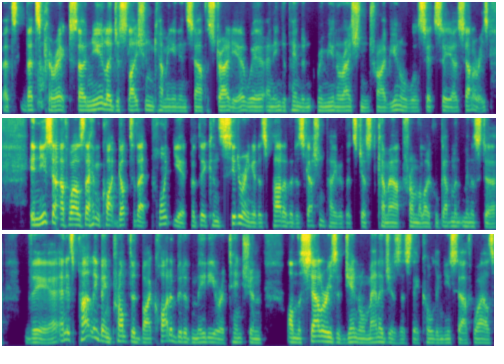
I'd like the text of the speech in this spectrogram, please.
That's that's correct. So, new legislation coming in in South Australia, where an independent remuneration tribunal will set CEO salaries. In New South Wales, they haven't quite got to that point yet, but they're considering it as part of the discussion paper that's just come out from the local government minister there. And it's partly been prompted by quite a bit of media attention on the salaries of general managers, as they're called in New South Wales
